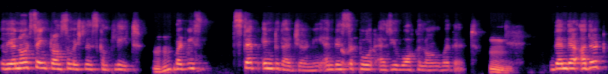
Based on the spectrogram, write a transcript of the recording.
so we are not saying transformation is complete mm-hmm. but we step into that journey and they support as you walk along with it mm then there are other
